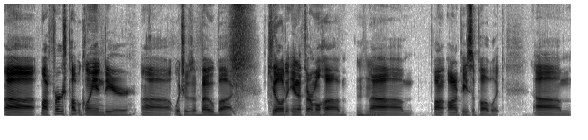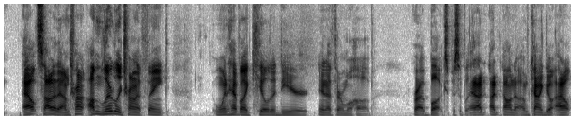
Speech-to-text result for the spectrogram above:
uh, my first public land deer, uh, which was a bow buck, killed in a thermal hub Mm-hmm. um, on, on a piece of public. Um, outside of that, I'm trying. I'm literally trying to think when have I killed a deer in a thermal hub, or a buck specifically. And I, I, I don't know. I'm kind of going. I don't.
